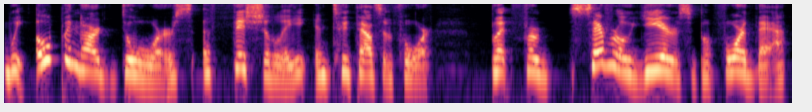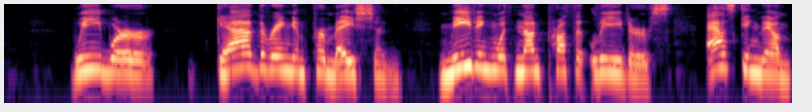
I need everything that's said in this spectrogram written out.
we opened our doors officially in 2004, but for several years before that, we were gathering information, meeting with nonprofit leaders, asking them,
